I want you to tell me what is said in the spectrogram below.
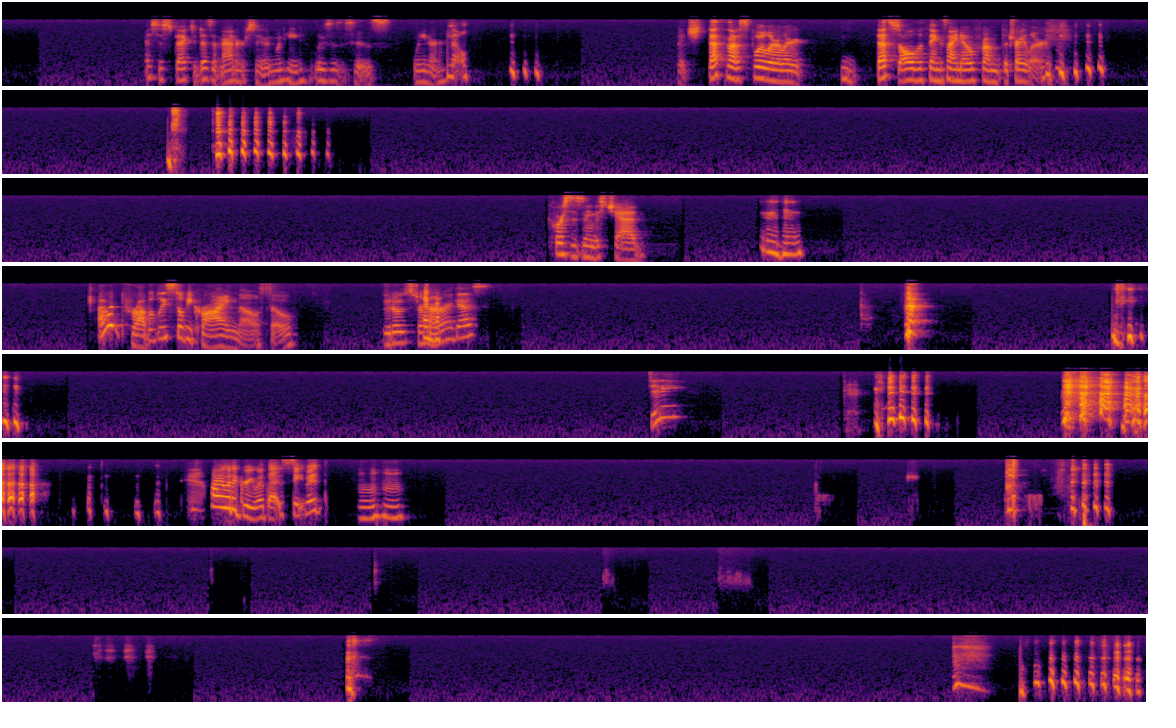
I suspect it doesn't matter soon when he loses his wiener. No. Which that's not a spoiler alert. That's all the things I know from the trailer. of course, his name is Chad. Mm-hmm. I would probably still be crying though, so kudos to And- her, I guess. Did he? Okay. I would agree with that statement. Mhm. I can't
